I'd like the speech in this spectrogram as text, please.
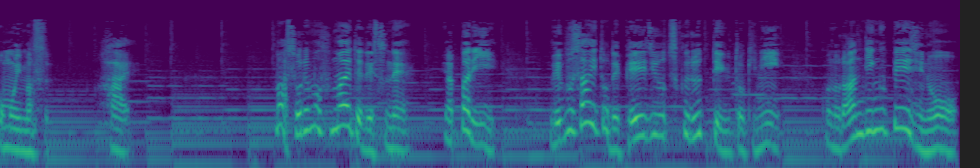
思います。はい。まあ、それも踏まえてですね、やっぱりウェブサイトでページを作るっていう時に、このランディングページの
